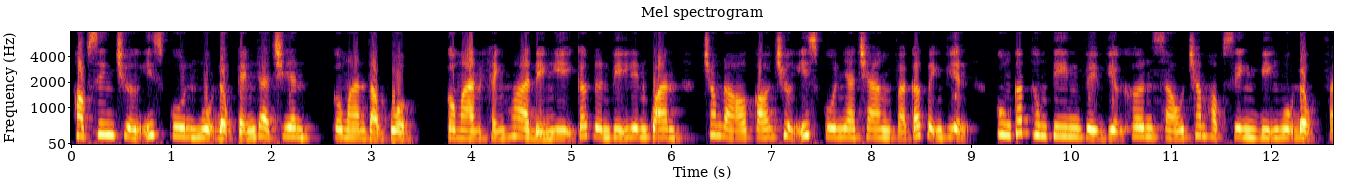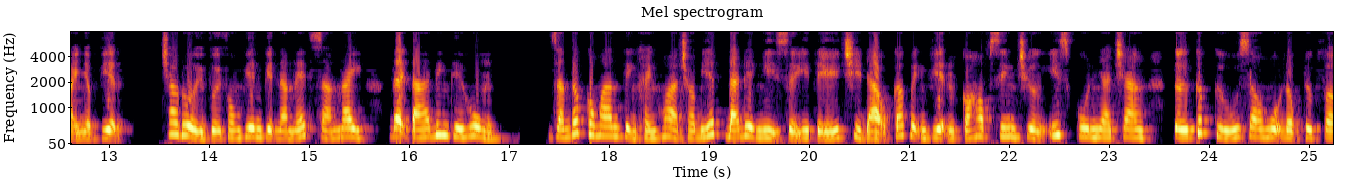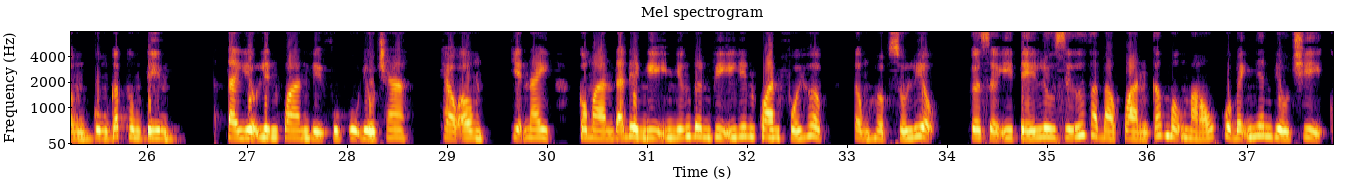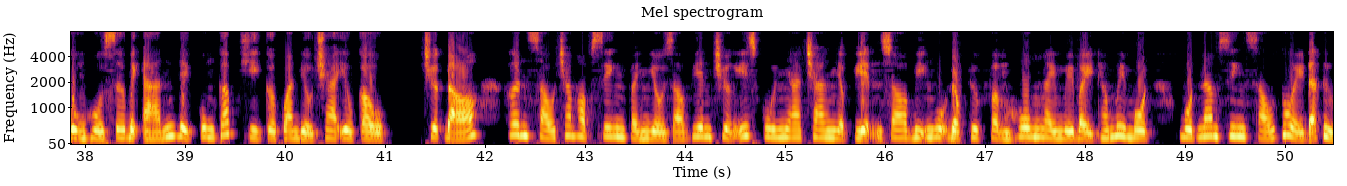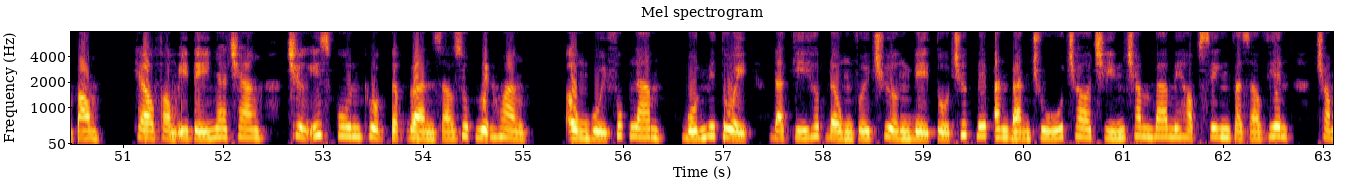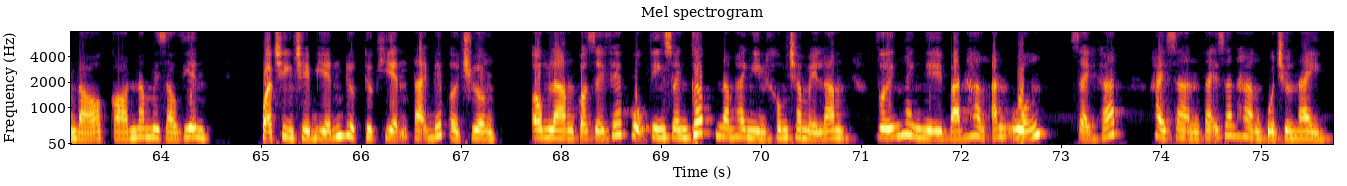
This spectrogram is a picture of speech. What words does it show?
Học sinh trường Iskun ngộ độc cánh gà chiên, công an vào cuộc. Công an Khánh Hòa đề nghị các đơn vị liên quan, trong đó có trường Iskun Nha Trang và các bệnh viện, cung cấp thông tin về việc hơn 600 học sinh bị ngộ độc phải nhập viện. Trao đổi với phóng viên Vietnamnet sáng nay, Đại tá Đinh Thế Hùng, Giám đốc Công an tỉnh Khánh Hòa cho biết đã đề nghị Sở Y tế chỉ đạo các bệnh viện có học sinh trường Iskun Nha Trang tới cấp cứu do ngộ độc thực phẩm cung cấp thông tin, tài liệu liên quan để phục vụ điều tra. Theo ông, hiện nay, Công an đã đề nghị những đơn vị liên quan phối hợp, tổng hợp số liệu, cơ sở y tế lưu giữ và bảo quản các mẫu máu của bệnh nhân điều trị cùng hồ sơ bệnh án để cung cấp khi cơ quan điều tra yêu cầu. Trước đó, hơn 600 học sinh và nhiều giáo viên trường Iskun Nha Trang nhập viện do bị ngộ độc thực phẩm hôm ngày 17 tháng 11, một nam sinh 6 tuổi đã tử vong. Theo phòng y tế Nha Trang, trường Iskun thuộc tập đoàn giáo dục Nguyễn Hoàng, ông Bùi Phúc Lam, 40 tuổi, đã ký hợp đồng với trường để tổ chức bếp ăn bán trú cho 930 học sinh và giáo viên, trong đó có 50 giáo viên. Quá trình chế biến được thực hiện tại bếp ở trường. Ông Lam có giấy phép hộ kinh doanh cấp năm 2015 với ngành nghề bán hàng ăn uống, giải khát, hải sản tại gian hàng của trường này.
